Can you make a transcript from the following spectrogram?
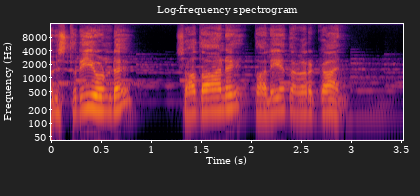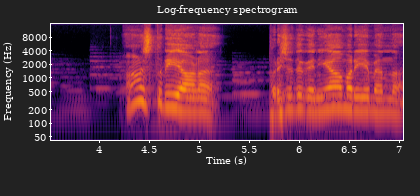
ഒരു സ്ത്രീയുണ്ട് സാധാരണ തലയെ തകർക്കാൻ. ആ സ്ത്രീയാണ് പരിശുദ്ധ കനിയാമറിയം എന്ന്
